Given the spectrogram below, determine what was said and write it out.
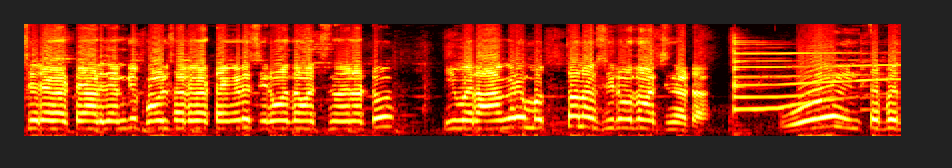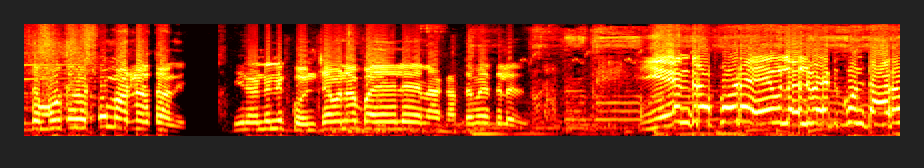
సిర కట్టాడడానికి గోల్ సరి కట్టగానే వచ్చింది అన్నట్టు. ఈమె రాగానే మొత్తం నాకు సిరిమంతం వచ్చిందట. ఓ ఇంత పెద్ద మూత కట్టుకొని మాట్లాడుతుంది. నేనంటే నీకు కొంచెమైనా భయం లేదు నాకు అర్థమైతలేదు ఏంద్ర కూడా ఏమి లొల్లి పెట్టుకుంటారు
